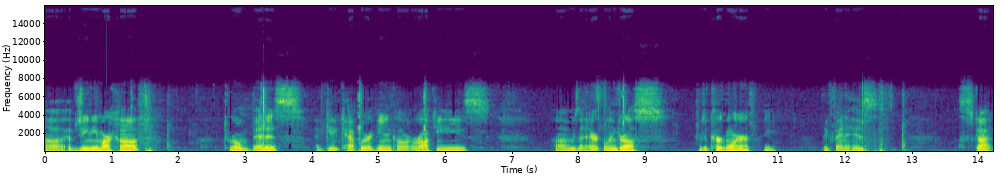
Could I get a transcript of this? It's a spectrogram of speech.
Uh, Evgeny Markov, Jerome Bettis, Gabe Kapler again, Colorado Rockies. Uh, who's that? Eric Lindros. There's a Kurt Warner. Hey, big fan of his. Scott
